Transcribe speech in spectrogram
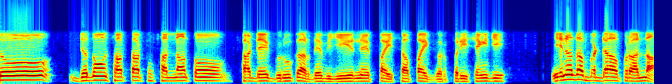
ਸੋ ਜਦੋਂ 7-8 ਸਾਲਾਂ ਤੋਂ ਸਾਡੇ ਗੁਰੂ ਘਰ ਦੇ ਵਜ਼ੀਰ ਨੇ ਭਾਈ ਸਾਹਿਬ, ਭਾਈ ਗੁਰਪ੍ਰੀਤ ਸਿੰਘ ਜੀ, ਇਹਨਾਂ ਦਾ ਵੱਡਾ ਉਪਰਾਲਾ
